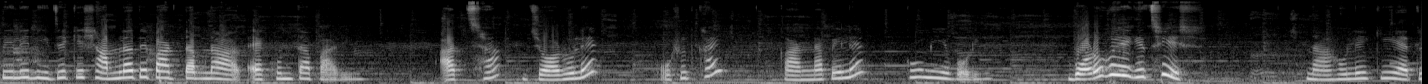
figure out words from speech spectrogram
পেলে নিজেকে সামলাতে পারতাম না, এখন তা পারি। আচ্ছা জ্বর হলে ওষুধ খাই, কান্না পেলে ঘুমিয়ে পড়ি। বড় হয়ে গেছিস? না হলে কি এত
